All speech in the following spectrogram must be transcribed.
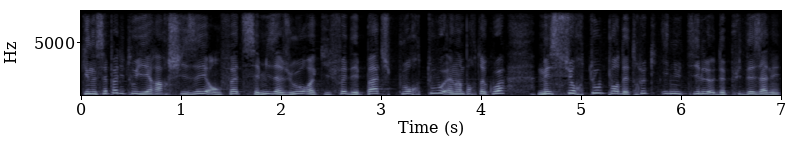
qui ne sait pas du tout hiérarchiser en fait ses mises à jour qui fait des patchs pour tout et n'importe quoi, mais surtout pour des trucs inutiles depuis des années.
